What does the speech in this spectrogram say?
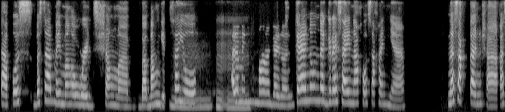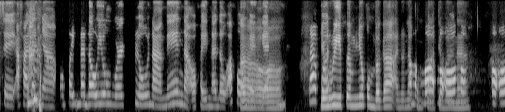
tapos basta may mga words siyang mababanggit sa'yo. Mm, mm-mm. Alam mo yung mga ganun. Kaya nung nag-resign ako sa kanya, nasaktan siya kasi akala niya okay na daw yung workflow namin, na okay na daw ako, Ah, ganyan. oo. Tapos, Yung rhythm nyo, kumbaga, ano na, Oo, compatible oo. na. oo,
